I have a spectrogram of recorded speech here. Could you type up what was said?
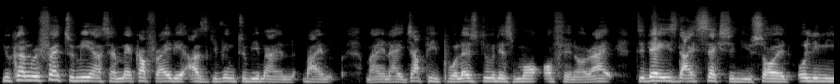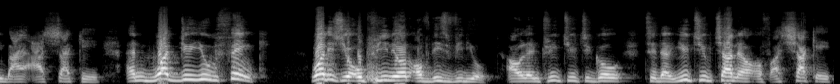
You can refer to me as a Mecca Friday as given to be my, by my Niger people. Let's do this more often, all right? Today's dissection, you saw it, only me by Asake. And what do you think? What is your opinion of this video? I will entreat you to go to the YouTube channel of Asake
